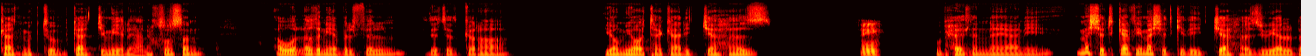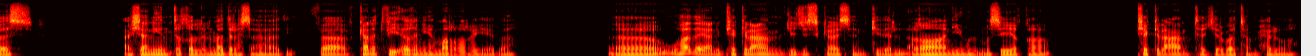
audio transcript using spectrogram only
كانت مكتوب كانت جميلة يعني خصوصا أول أغنية بالفيلم إذا تذكرها يوم يوتا كان يتجهز. إيه. وبحيث إنه يعني مشهد كان في مشهد كذا يتجهز ويلبس عشان ينتقل للمدرسة هذه. فكانت في أغنية مرة رهيبة. أه وهذا يعني بشكل عام جيجيس كايسن كذا الأغاني والموسيقى بشكل عام تجربتهم حلوة.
